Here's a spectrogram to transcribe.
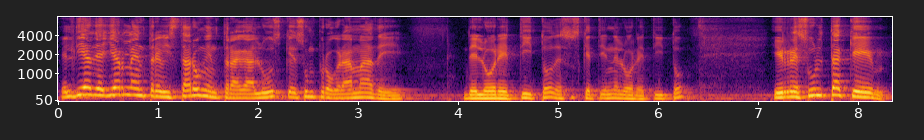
El día de ayer la entrevistaron en Tragaluz, que es un programa de, de Loretito, de esos que tiene Loretito. Y resulta que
